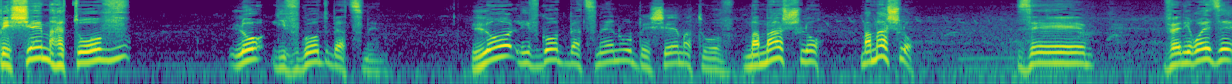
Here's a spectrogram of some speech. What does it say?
בשם הטוב לא לבגוד בעצמנו. לא לבגוד בעצמנו בשם הטוב. ממש לא. ממש לא. זה... ואני רואה את זה,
